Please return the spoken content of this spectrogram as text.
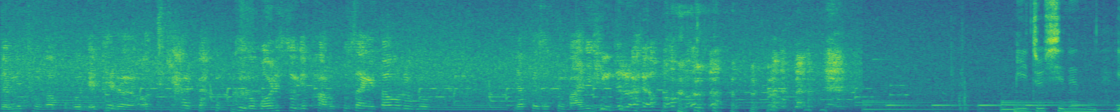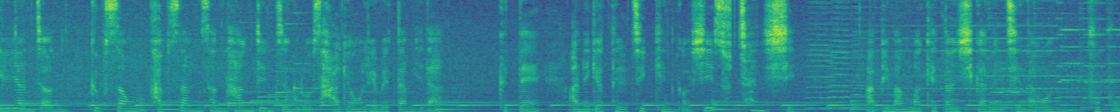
몇 미터인가 보고 내패를 어떻게 할까 그거 머릿속에 바로 구상이 떠오르고 옆에서 좀 많이 힘들어요. 미주 씨는 1년 전 급성 갑상선 항진증으로 사경을 헤맸답니다. 그때 아내 곁을 지킨 것이 수찬 씨. 앞이 막막했던 시간을 지나온 부부.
